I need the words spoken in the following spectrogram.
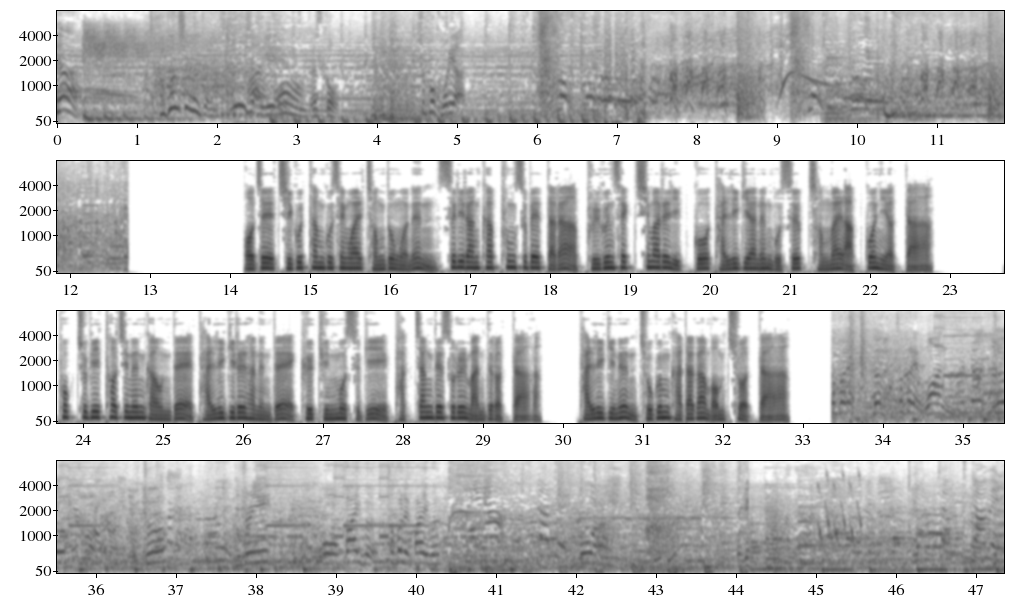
야, 자존심을 좀 살리자. 아, 예. 어. Let's go. Super Korea. 어제 지구탐구 생활 정동원은 스리랑카 풍습에 따라 붉은색 치마를 입고 달리기 하는 모습 정말 압권이었다. 폭죽이 터지는 가운데 달리기를 하는데 그 뒷모습이 박장대소를 만들었다. 달리기는 조금 가다가 멈추었다.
